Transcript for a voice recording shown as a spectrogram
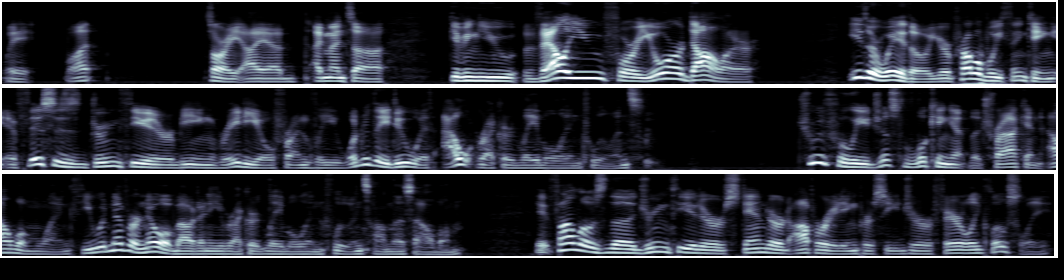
Wait, what? Sorry, I uh, I meant uh, giving you value for your dollar. Either way, though, you're probably thinking if this is Dream Theater being radio friendly, what do they do without record label influence? Truthfully, just looking at the track and album length, you would never know about any record label influence on this album. It follows the Dream Theater standard operating procedure fairly closely.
